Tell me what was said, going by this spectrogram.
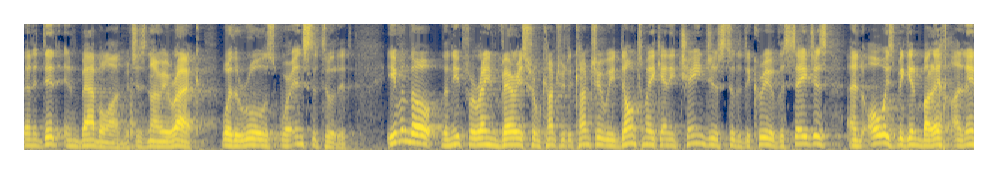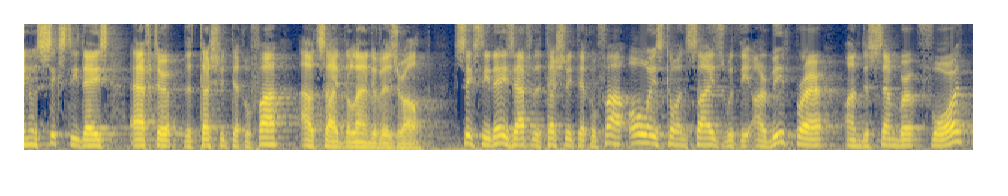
than it did in Babylon, which is now Iraq, where the rules were instituted. Even though the need for rain varies from country to country, we don't make any changes to the decree of the sages and always begin Barekh Aleinu 60 days after the Tishri Techufa outside the land of Israel. 60 days after the Tishri Techufa always coincides with the Arbit prayer on December 4th,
